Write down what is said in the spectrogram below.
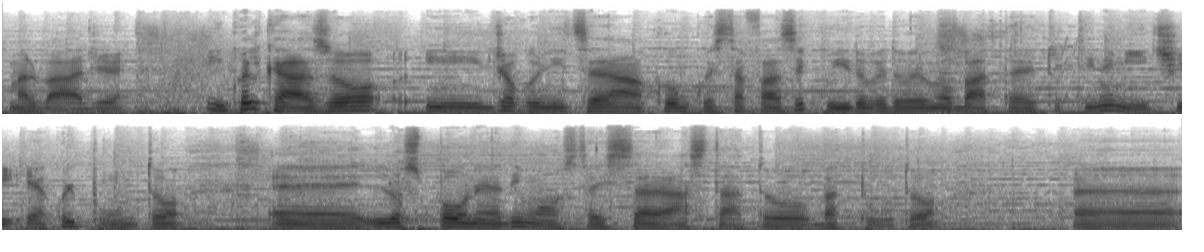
malvagie. In quel caso il gioco inizierà con questa fase qui dove dovremo battere tutti i nemici e a quel punto eh, lo spawner di mostri sarà stato battuto. Eh,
